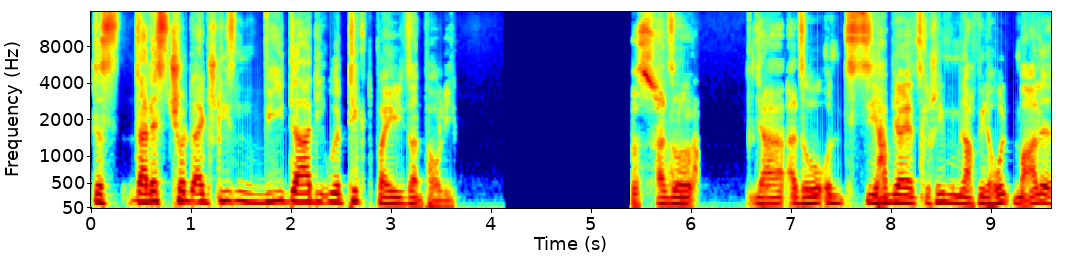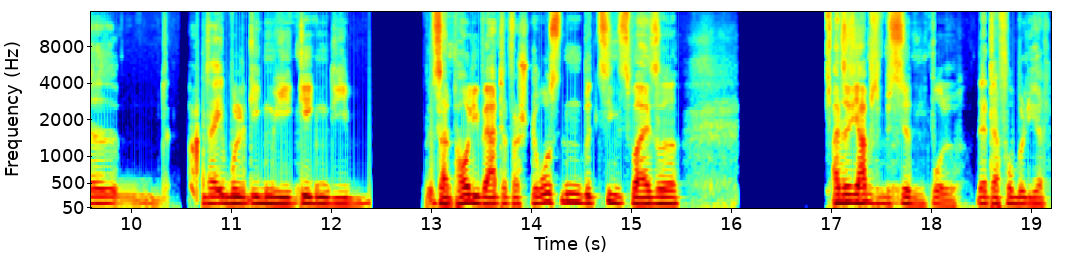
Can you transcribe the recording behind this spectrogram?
Das, da lässt schon einschließen, wie da die Uhr tickt bei St. Pauli. Das also, ja, also, und sie haben ja jetzt geschrieben, nach wiederholten Male äh, hat er eben wohl gegen, gegen die St. Pauli-Werte verstoßen, beziehungsweise. Also, die haben es ein bisschen wohl netter formuliert.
